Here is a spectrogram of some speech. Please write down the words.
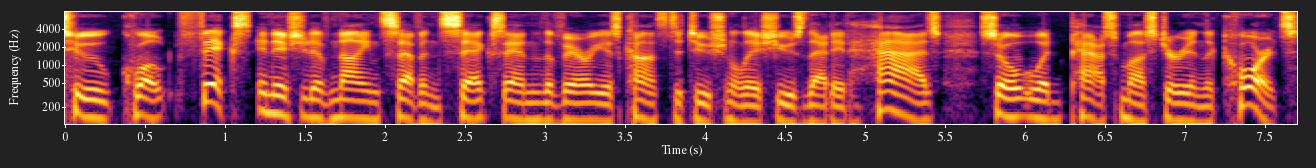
to, quote, fix Initiative 976 and the various constitutional issues that it has so it would pass muster in the courts.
